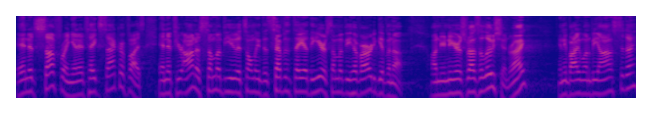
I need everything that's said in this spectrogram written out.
and it's suffering and it takes sacrifice. And if you're honest, some of you, it's only the seventh day of the year. Some of you have already given up on your New Year's resolution, right? Anybody want to be honest today?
